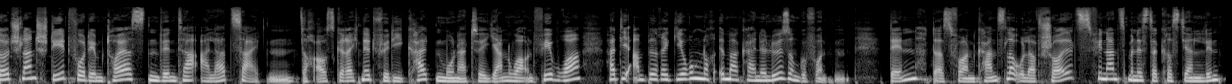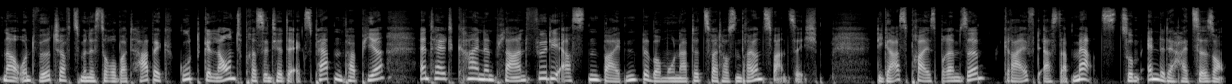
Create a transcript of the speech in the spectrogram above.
Deutschland steht vor dem teuersten Winter aller Zeiten. Doch ausgerechnet für die kalten Monate Januar und Februar hat die Ampelregierung noch immer keine Lösung gefunden. Denn das von Kanzler Olaf Scholz, Finanzminister Christian Lindner und Wirtschaftsminister Robert Habeck gut gelaunt präsentierte Expertenpapier enthält keinen Plan für die ersten beiden Bibermonate 2023. Die Gaspreisbremse greift erst ab März zum Ende der Heizsaison.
